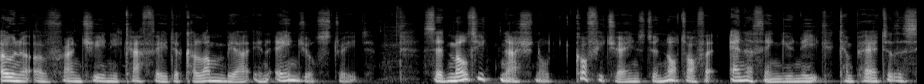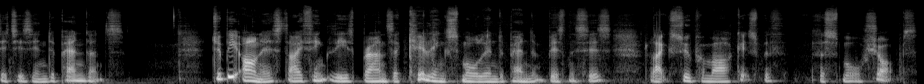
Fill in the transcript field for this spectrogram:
owner of Francini Cafe de Colombia in Angel Street, said multinational coffee chains do not offer anything unique compared to the city's independence. To be honest, I think these brands are killing small independent businesses like supermarkets with the small shops,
